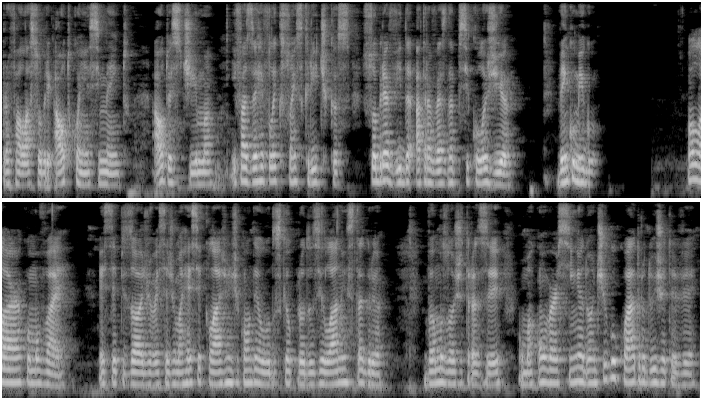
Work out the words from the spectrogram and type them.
para falar sobre autoconhecimento, autoestima e fazer reflexões críticas sobre a vida através da psicologia. Vem comigo! Olá, como vai? Esse episódio vai ser de uma reciclagem de conteúdos que eu produzi lá no Instagram. Vamos hoje trazer uma conversinha do antigo quadro do IGTV,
